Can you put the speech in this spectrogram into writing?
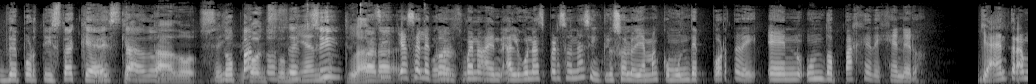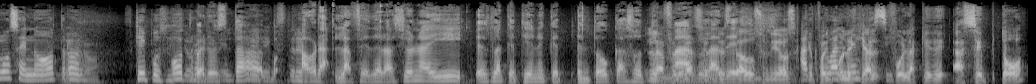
deportista que, Que- ha que ha estado, sí, consumiendo, sí, claro. para Sí, ya se le, mejorar con- su bueno, en algunas personas incluso lo llaman como un deporte de, en un dopaje de género. Ya entramos en otro. ¿Qué hay posiciones Pero está, ahora, la federación ahí es la que tiene que, en todo caso, La tomar Federación la de Estados. Unidos, que fue en colegial, sí. fue la que de- aceptó.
